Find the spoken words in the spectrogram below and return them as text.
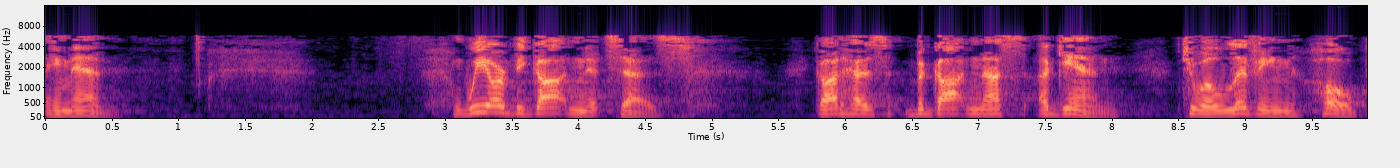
Amen. We are begotten, it says. God has begotten us again to a living hope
